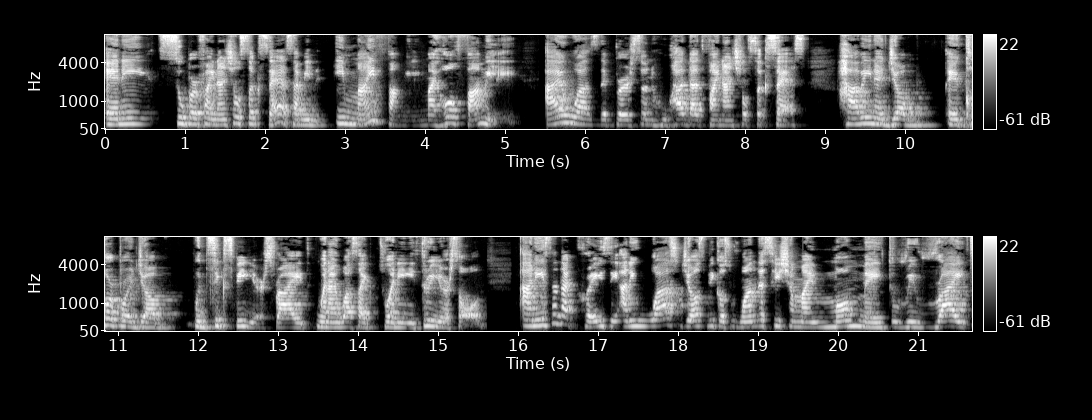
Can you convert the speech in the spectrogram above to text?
any super financial success. I mean, in my family, my whole family, I was the person who had that financial success, having a job, a corporate job with six figures, right? When I was like 23 years old. And isn't that crazy? And it was just because one decision my mom made to rewrite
